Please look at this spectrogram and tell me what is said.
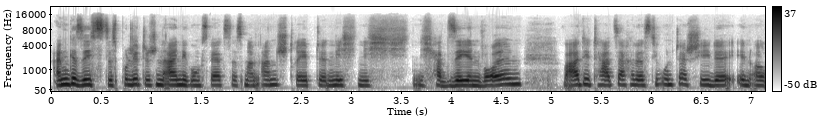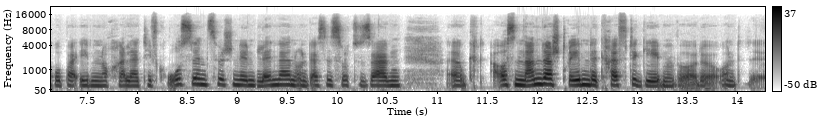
angesichts des politischen Einigungswerks, das man anstrebte, nicht, nicht, nicht hat sehen wollen, war die Tatsache, dass die Unterschiede in Europa eben noch relativ groß sind zwischen den Ländern und dass es sozusagen äh, auseinanderstrebende Kräfte geben würde. Und äh,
